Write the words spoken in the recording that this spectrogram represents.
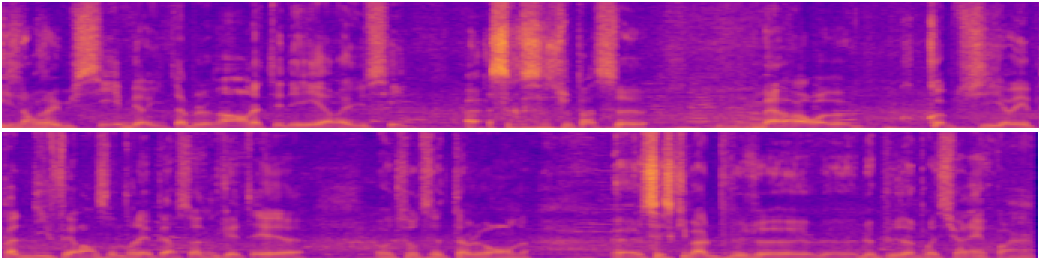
Ils, ont réussi véritablement, la TDI a réussi que ça se passe, mais alors, comme s'il n'y avait pas de différence entre les personnes qui étaient autour de cette table ronde. Euh, c'est ce qui m'a le plus, euh, le, le plus impressionné. Quoi, hein.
